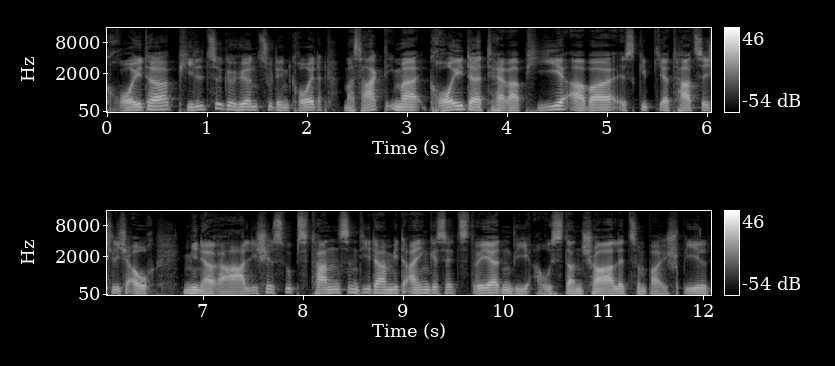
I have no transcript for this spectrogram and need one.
Kräuter, Pilze gehören zu den Kräutern. Man sagt immer Kräutertherapie, aber es gibt ja tatsächlich auch mineralische Substanzen, die da mit eingesetzt werden, wie Austernschale zum Beispiel,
